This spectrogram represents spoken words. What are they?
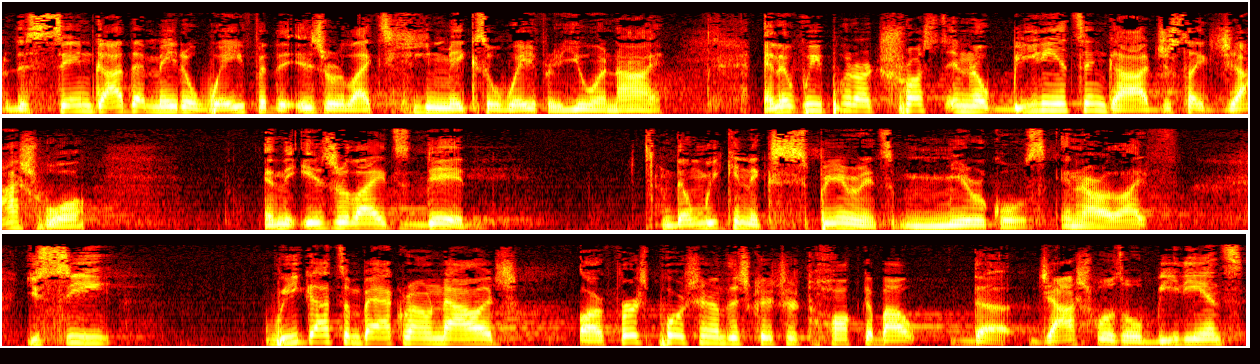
The same God that made a way for the Israelites, He makes a way for you and I. And if we put our trust and obedience in God, just like Joshua and the Israelites did, then we can experience miracles in our life. You see, we got some background knowledge. Our first portion of the scripture talked about the Joshua's obedience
